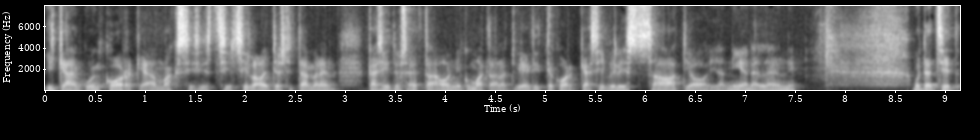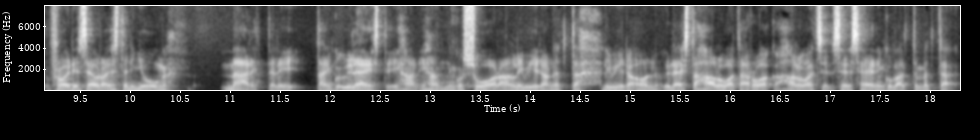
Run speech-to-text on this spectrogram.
ikään kuin korkeammaksi. Siis, silloin oli tietysti tämmöinen käsitys, että on niin kuin matalat vietit ja korkea sivilisaatio ja niin edelleen. Niin. Mutta sitten Freudin seuraajista Jung määritteli tai niin yleisti ihan, ihan niin suoraan libidon, että libido on yleistä halua tai ruokahalua, että se, se, se ei niin välttämättä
